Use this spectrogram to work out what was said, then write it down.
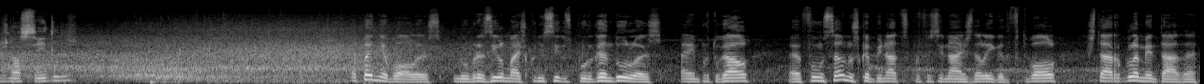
os nossos ídolos. Apanha-bolas, no Brasil mais conhecidos por gandulas, em Portugal, a função nos campeonatos profissionais da Liga de Futebol está regulamentada.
